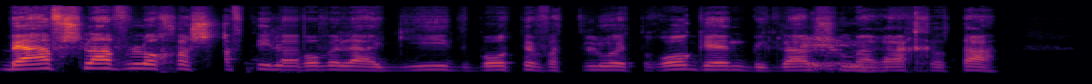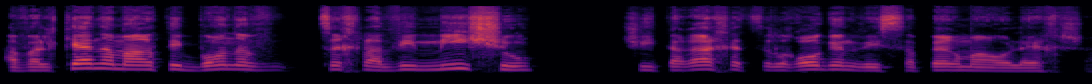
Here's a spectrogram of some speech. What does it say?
באף שלב לא חשבתי לבוא ולהגיד בואו תבטלו את רוגן בגלל שהוא מארח אותה, אבל כן אמרתי בואו נב... צריך להביא מישהו שיתארח אצל רוגן ויספר מה הולך שם.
